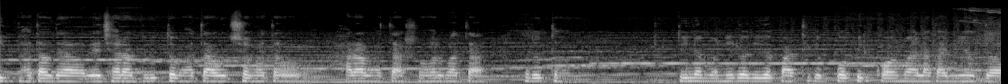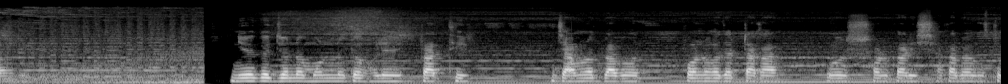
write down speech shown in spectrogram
ঈদ ভাতাও দেওয়া হবে। এছাড়া গুরুত্ব ভাতা উৎসব ভাতা ও হারা ভাতা, শহর ভাতা প্রদত্ত হবে। দুই নম্বর, নির্বাচিত প্রার্থীকে পপির কর্ম এলাকায় নিয়োগ দেওয়া হবে। নিয়োগের জন্য মনোনীত হলে প্রার্থীর জামানত বাবদ পনেরো হাজার টাকা ও সরকারি শাখা ব্যবস্থা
